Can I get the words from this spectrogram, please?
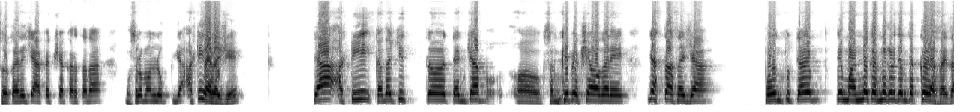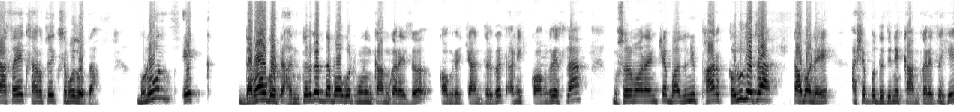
सहकार्याची अपेक्षा करताना मुसलमान लोक ज्या अटी घालायचे त्या अटी कदाचित त्यांच्या संख्येपेक्षा वगैरे जास्त असायच्या. परंतु त्या ते मान्य करण्याकडे त्यांचा कल असायचा. असा एक सार्वत्रिक समज होता. म्हणून एक दबाव गट अंतर्गत दबाव गट म्हणून काम करायचं काँग्रेसच्या अंतर्गत आणि काँग्रेसला मुसलमानांच्या बाजूनी फार कलू देता कामा नये अशा पद्धतीने काम करायचं. हे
